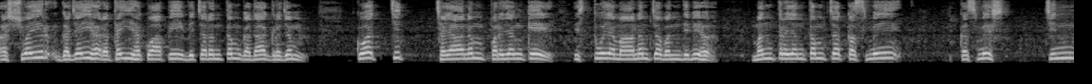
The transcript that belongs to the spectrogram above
अश्वैर्गजैः रथैः क्वापि विचरन्तं गदाग्रजम्, क्वचिच्छयानं पर्यङ्के स्तूयमानं च वन्दिभिः, मन्त्रयन्तं च कस्मि कस्मिश्चिन्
